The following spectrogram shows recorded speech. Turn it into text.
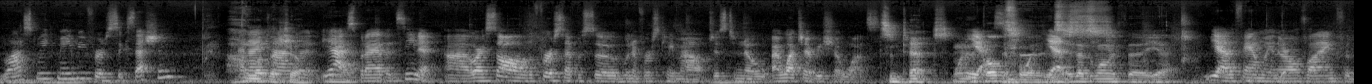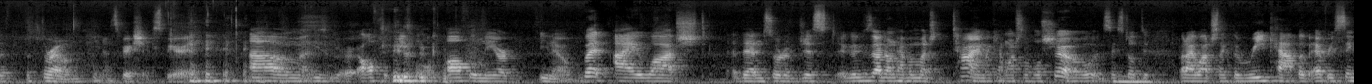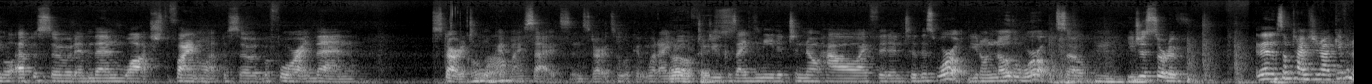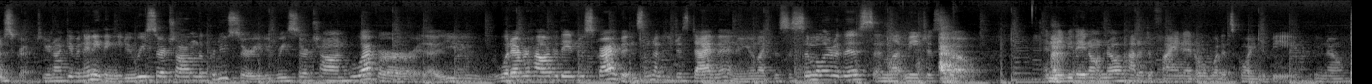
last week, maybe for Succession. I love that show. haven't, yes, but I haven't seen it. Uh, or I saw the first episode when it first came out, just to know. I watch every show once. It's intense. One of the Yes. Culkin boys. is- Yes. Is that the one with the yeah? Yeah, the family, and they're all vying for the, the throne. You know, it's very Shakespearean. um, these are awful people, awful New York, you know. But I watched then sort of just because I don't have much time, I can't watch the whole show, and so I still do. But I watched like the recap of every single episode, and then watched the final episode before I then started to Oh, look wow. at my sides and started to look at what I Oh, needed okay. to do because I needed to know how I fit into this world. You don't know the world, so Mm-hmm. you just sort of and then sometimes you're not given a script. You're not given anything. You do research on the producer. You do research on whoever. Uh, you whatever, however they describe it. And sometimes you just dive in and you're like, this is similar to this, and let me just go. And maybe they don't know how to define it or what it's going to be. You know.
